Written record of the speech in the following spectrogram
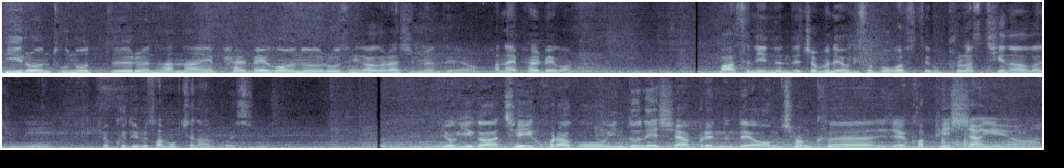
이런 도넛들은 하나에 800원으로 생각을 하시면 돼요. 하나에 800원. 맛은 있는데 저번에 여기서 먹었을 때 뭐 플라스틱이 나와가지고 저 그 뒤로 사 먹진 않고 있습니다. 여기가 제이코라고 인도네시아 브랜드인데 엄청 큰 이제 커피 시장이에요.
